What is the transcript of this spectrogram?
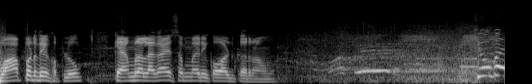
वहाँ पर देखो आप लोग कैमरा लगाए सब मैं रिकॉर्ड कर रहा हूँ। क्यों कर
